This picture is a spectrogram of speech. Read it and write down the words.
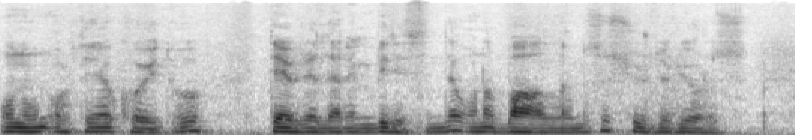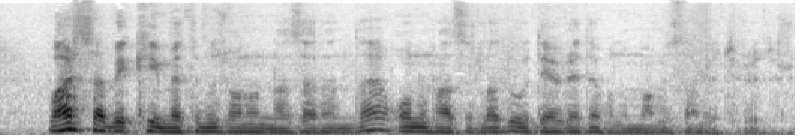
onun ortaya koyduğu devrelerin birisinde ona bağlılığımızı sürdürüyoruz. Varsa bir kıymetimiz onun nazarında, onun hazırladığı devrede bulunmamızdan ötürüdür.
